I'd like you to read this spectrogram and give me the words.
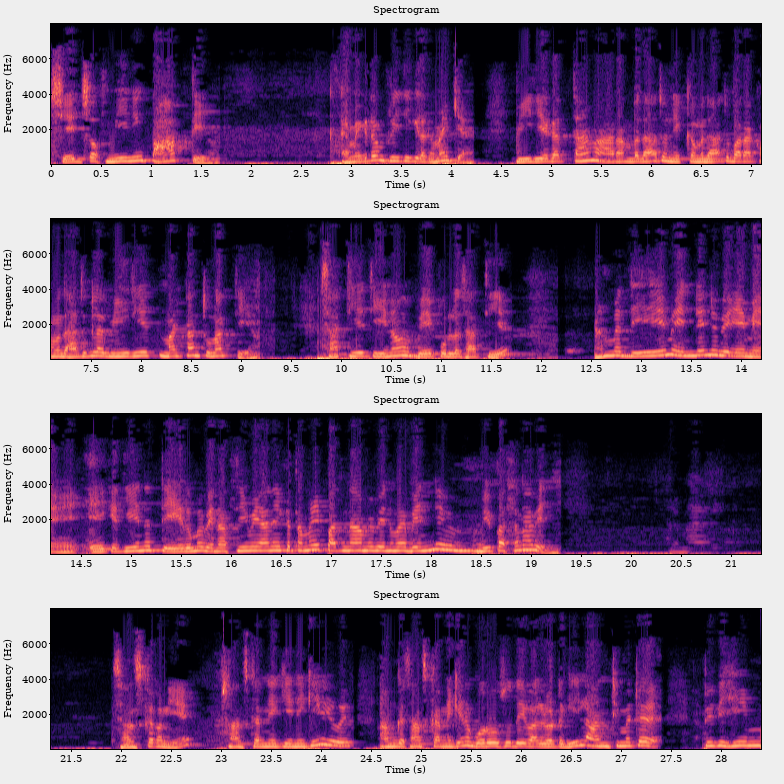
shades of meaning පහක් තියෙනවා. හැම එකටම ප්‍රීතිය කියලා තමයි කියන්නේ. වීර්යය ගත්තාම ආරම්භ ධාතු, නික්කම ධාතු, පරක්කම ධාතු කියලා වීර්යයේ මට්ටම් තුනක් තියෙනවා. සතියේ තියෙනවා වේපුල්ල සතිය. හැමදේම එන්නේ මේ ඒකේ තියෙන තේරුම වෙනස් වීම යන එක තමයි පරිණාම වෙනම වෙන්නේ විපස්සනා වෙන්නේ. සංස්කරණයේ සංස්කරණය කියන එකේ ඔය අංග සංස්කරණය කියන ගොරෝසු දේවල් වලට ගිහිල්ලා අන්තිමට පිවිහිම්ම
